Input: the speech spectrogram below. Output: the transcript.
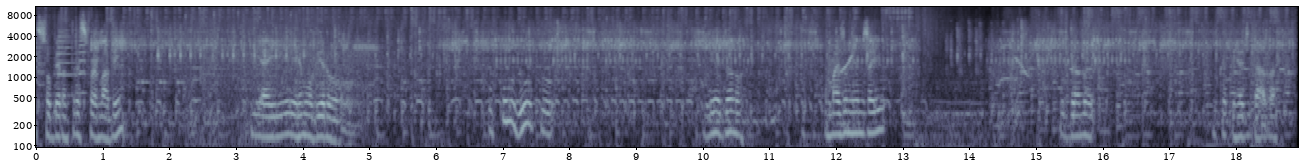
E souberam transformar bem. E aí removeram o, o pulo duplo. Meu dano é mais ou menos aí o dano do Cuphead dava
